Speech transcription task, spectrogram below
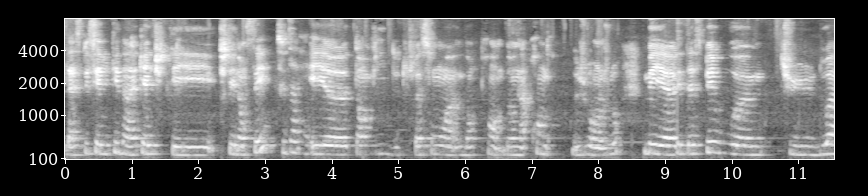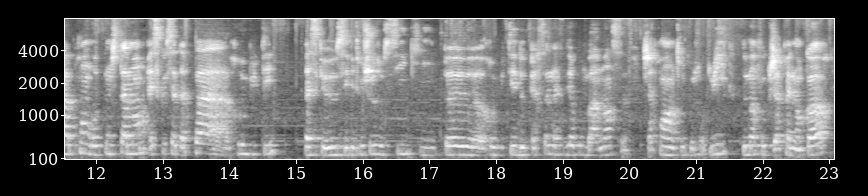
la spécialité dans laquelle tu t'es, tu t'es lancé. Tout à fait. Et euh, tu as envie de toute façon euh, d'en, d'en apprendre de jour en jour. Mais euh, cet aspect où tu dois apprendre constamment, est-ce que ça t'a pas rebuté? Parce que c'est quelque chose aussi qui peut rebuter d'autres personnes à se dire bon bah mince, j'apprends un truc aujourd'hui, demain il faut que j'apprenne encore.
